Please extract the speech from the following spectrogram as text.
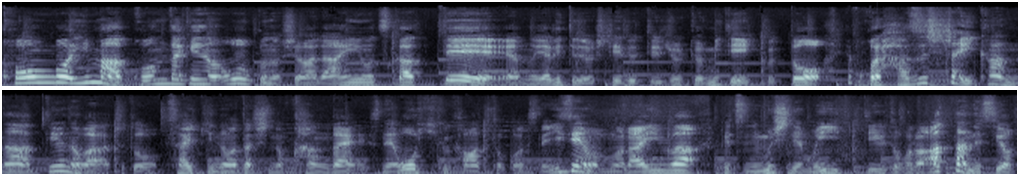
今後、今、こんだけの多くの人が LINE を使って、あの、やり取りをしているっていう状況を見ていくと、やっぱこれ外しちゃいかんなっていうのが、ちょっと最近の私の考えですね。大きく変わったところですね。以前はもう LINE は別に無視でもいいっていうところあったんですよ。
